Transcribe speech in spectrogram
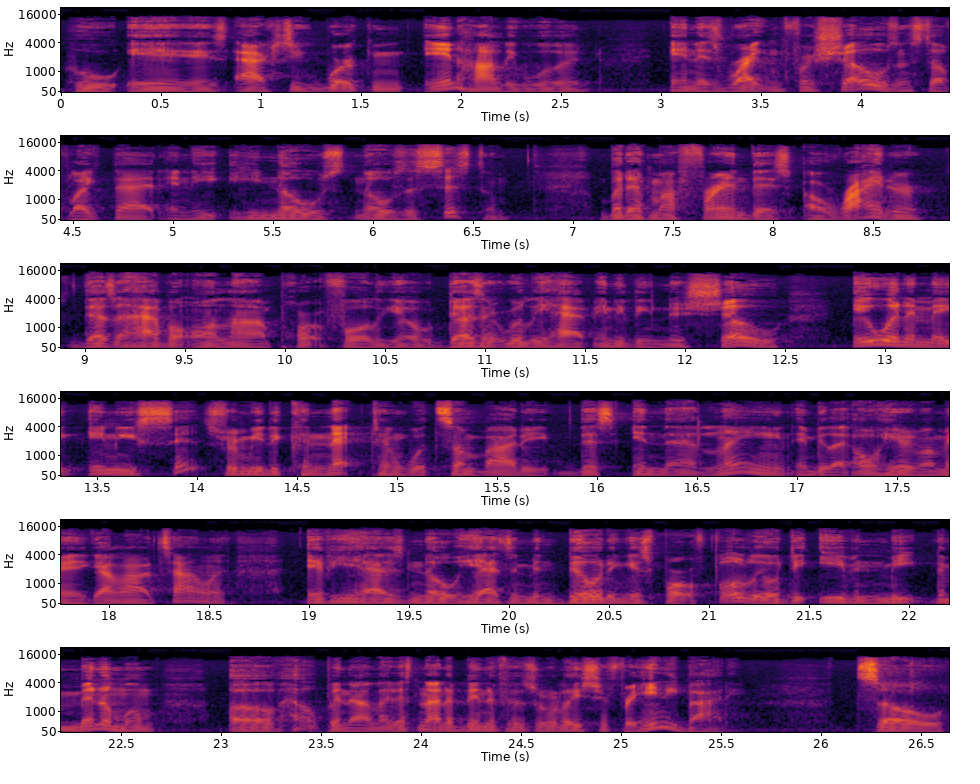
who is actually working in Hollywood and is writing for shows and stuff like that and he, he knows knows the system. But if my friend that's a writer doesn't have an online portfolio, doesn't really have anything to show, it wouldn't make any sense for me to connect him with somebody that's in that lane and be like, "Oh, here's my man, he got a lot of talent." If he has no, he hasn't been building his portfolio to even meet the minimum of helping out. Like that's not a beneficial relationship for anybody. So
